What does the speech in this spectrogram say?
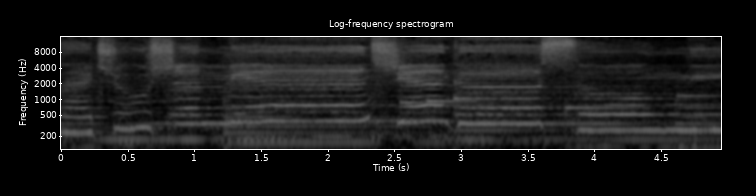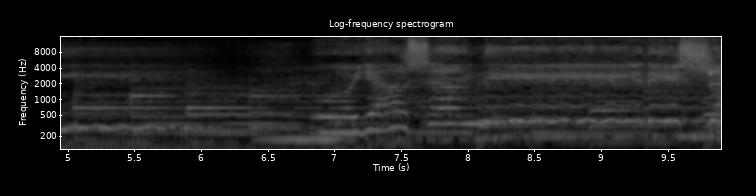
在主神面前歌颂你，我要向你的圣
